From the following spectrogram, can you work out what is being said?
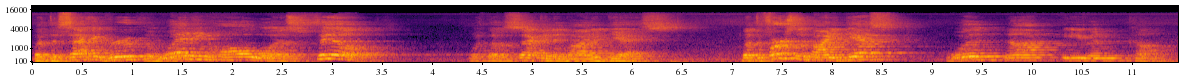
But the second group, the wedding hall was filled with those second invited guests. But the first invited guests would not even come.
